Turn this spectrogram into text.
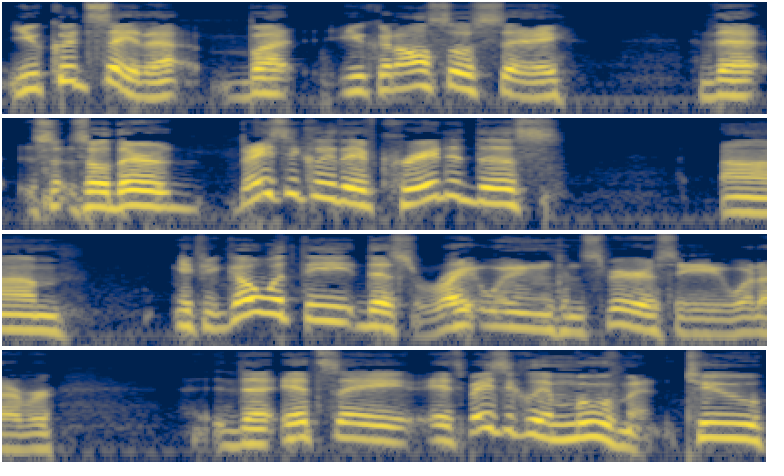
You could say that, but you could also say that, so, so they're, basically they've created this, um, if you go with the, this right-wing conspiracy, whatever, that it's a, it's basically a movement to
